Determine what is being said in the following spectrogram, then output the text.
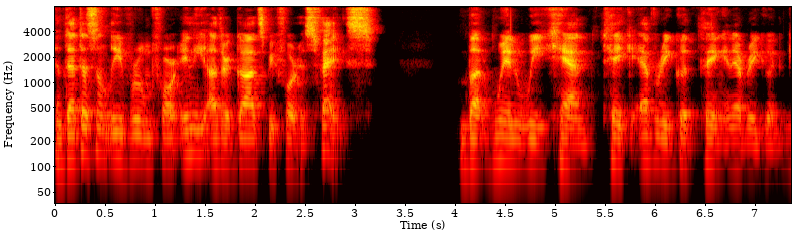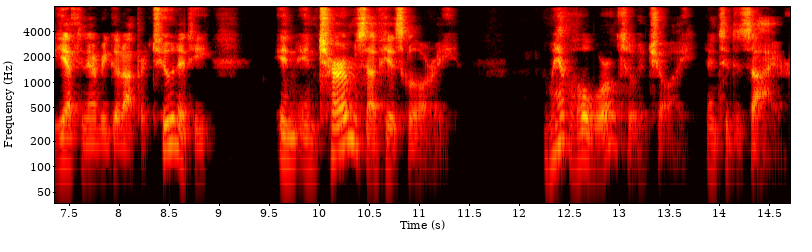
And that doesn't leave room for any other gods before his face. But when we can take every good thing and every good gift and every good opportunity in, in terms of his glory, we have a whole world to enjoy and to desire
